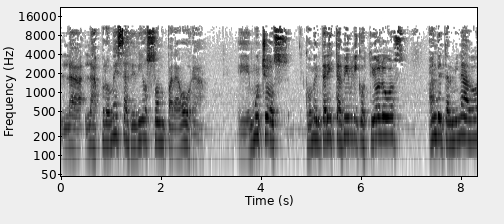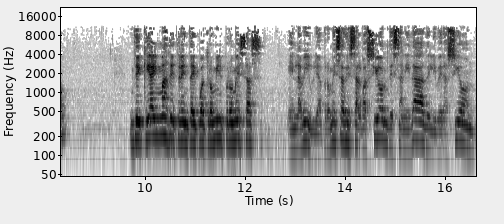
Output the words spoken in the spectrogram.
la- las promesas de Dios son para ahora. Eh, muchos comentaristas bíblicos, teólogos, han determinado de que hay más de 34.000 promesas en la Biblia, promesas de salvación, de sanidad, de liberación,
